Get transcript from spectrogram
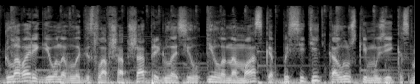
Глава региона Владислав Шапша пригласил Илона Маска посетить Калужский музей космонавтики.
